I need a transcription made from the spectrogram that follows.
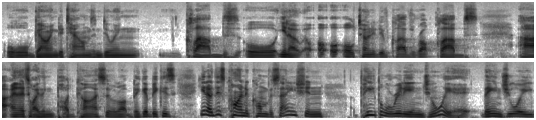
or going to towns and doing clubs or you know alternative clubs, rock clubs. Uh, and that's why I think podcasts are a lot bigger because, you know, this kind of conversation, people really enjoy it. They enjoy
